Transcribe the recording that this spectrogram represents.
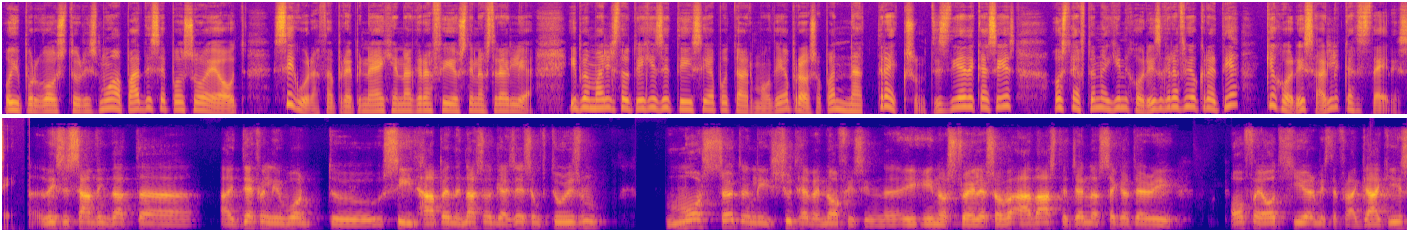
Ο Υπουργός Τουρισμού απάντησε πως ο ΕΟΤ σίγουρα θα πρέπει να έχει ένα γραφείο στην Αυστραλία. Είπε μάλιστα ότι έχει ζητήσει από τα αρμόδια πρόσωπα να τρέξουν τις διαδικασίες ώστε αυτό να γίνει χωρίς γραφειοκρατία και χωρίς άλλη καθυστέρηση. This is something that uh, I definitely want to see it happen. The National Organization of Tourism most certainly should have an office in, uh, in Australia. So I've asked the General Secretary of EOT here, Mr. Fragakis,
